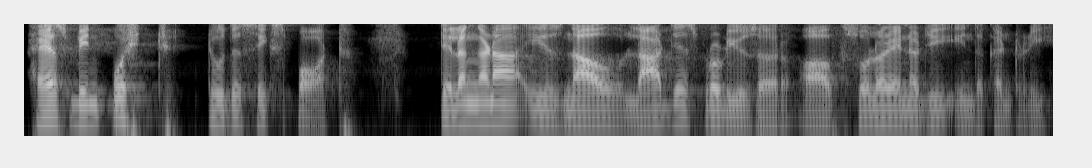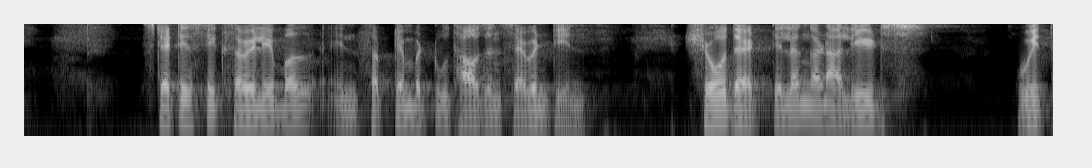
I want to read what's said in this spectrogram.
has been pushed to the sixth spot. Telangana is now largest producer of solar energy in the country. Statistics available in September 2017 show that Telangana leads with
